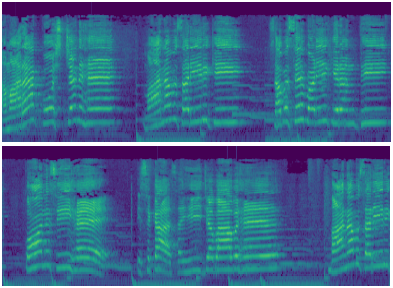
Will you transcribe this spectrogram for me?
हमारा क्वेश्चन है, मानव शरीर की सबसे बड़ी ग्रंथि कौन सी है? इसका सही जवाब है, मानव शरीर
